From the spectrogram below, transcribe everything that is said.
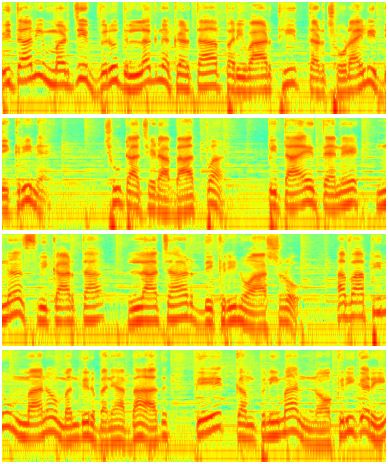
પિતાની મરજી વિરુદ્ધ લગ્ન કરતા પરિવારથી તરછોડાયેલી દીકરીને છૂટાછેડા બાદ પણ પિતાએ તેને ન સ્વીકારતા લાચાર દીકરીનો આશરો, આ વાપીનું માનવ મંદિર બન્યા બાદ તે કંપનીમાં નોકરી કરી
